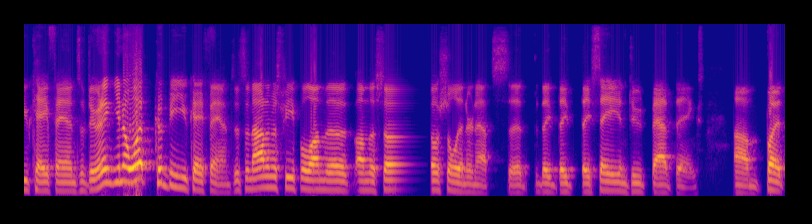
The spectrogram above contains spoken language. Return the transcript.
UK fans of doing it. You know what? Could be UK fans. It's anonymous people on the on the so- social internets. Uh, they they they say and do bad things. Um, but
